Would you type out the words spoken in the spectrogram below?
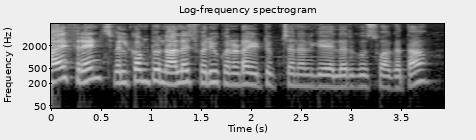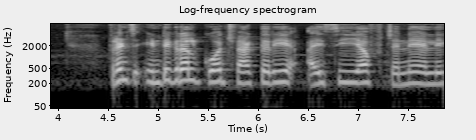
Hi friends welcome to knowledge for you Kannada YouTube ಚಾನಲ್ಗೆ ಎಲ್ಲರಿಗೂ ಸ್ವಾಗತ. Friends integral coach factory I C F ಚೆನ್ನೈಯಲ್ಲಿ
